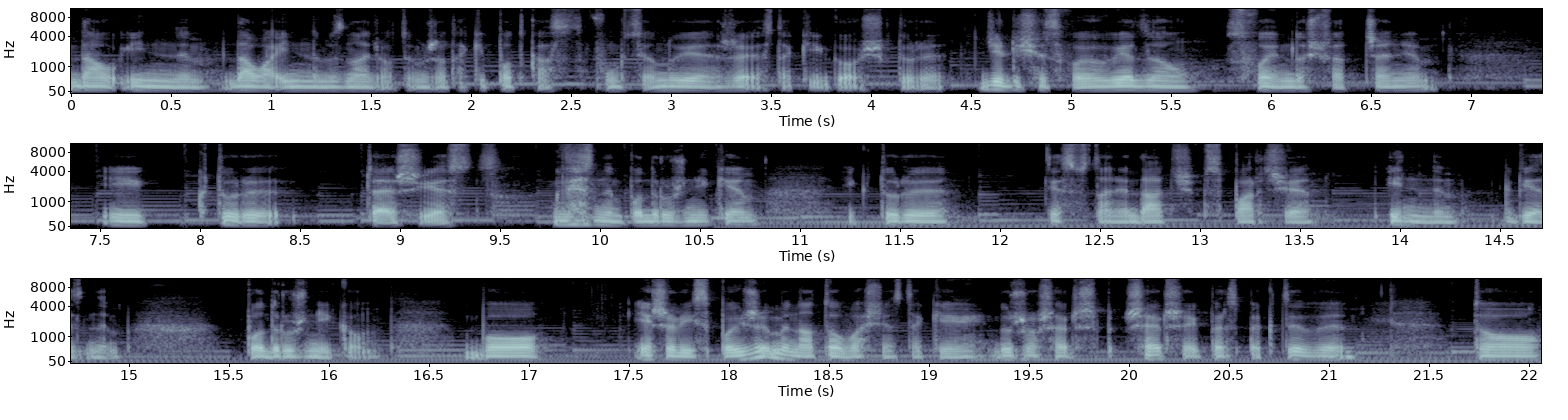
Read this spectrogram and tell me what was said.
dał innym, dała innym znać o tym, że taki podcast funkcjonuje, że jest taki gość, który dzieli się swoją wiedzą, swoim doświadczeniem i który też jest gwiezdnym podróżnikiem i który jest w stanie dać wsparcie innym gwiezdnym podróżnikom. Bo jeżeli spojrzymy na to właśnie z takiej dużo szerszej perspektywy, to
